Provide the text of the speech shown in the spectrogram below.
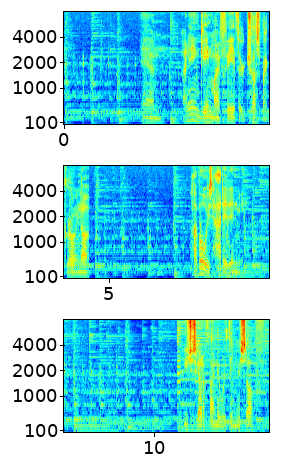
And I didn't gain my faith or trust by growing up. I've always had it in me. You just gotta find it within yourself.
